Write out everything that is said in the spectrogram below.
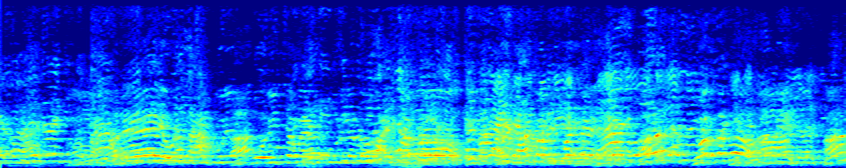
अरे एवढ्या लहान पोरी पोरीच्या वयात पोरीला तो वाईट करतो. हे बघा, हे लहान पोरी करते. हा? जोर का तो? हा?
